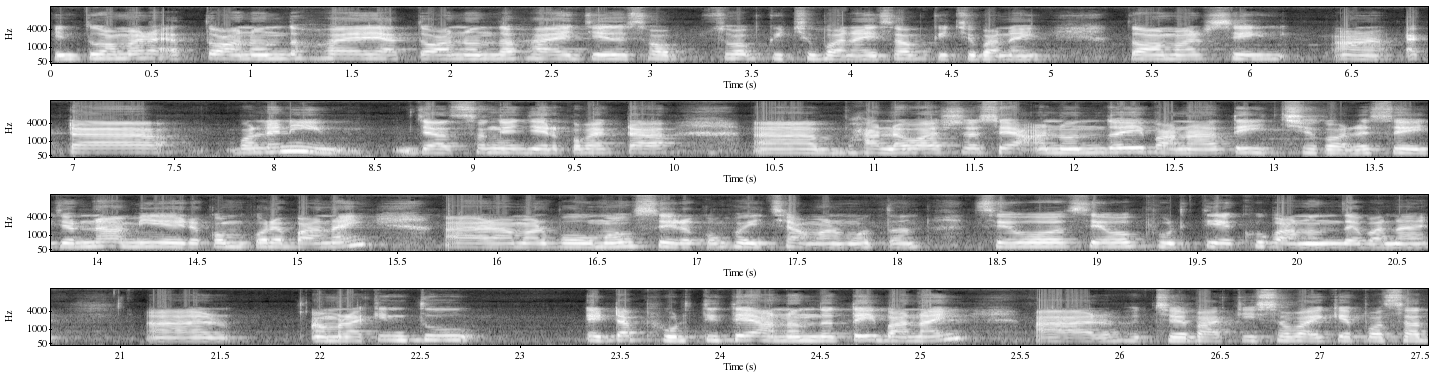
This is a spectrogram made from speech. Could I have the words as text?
কিন্তু আমার এত আনন্দ হয়, এত আনন্দ হয় যে সব সব কিছু বানাই, সব কিছু বানাই। তো আমার সেই একটা বলেনি? যার সঙ্গে যেরকম একটা ভালোবাসা সে আনন্দই বানাতে ইচ্ছে করে, সেই জন্য আমি এরকম করে বানাই। আর আমার বৌমাও সেরকম হয়েছে আমার মতন। সেও সেও ফুর্তিয়ে খুব আনন্দে বানায়। আর আমরা কিন্তু এটা ফুর্তিতে, আনন্দতেই বানাই। আর হচ্ছে বাকি সবাইকে প্রসাদ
